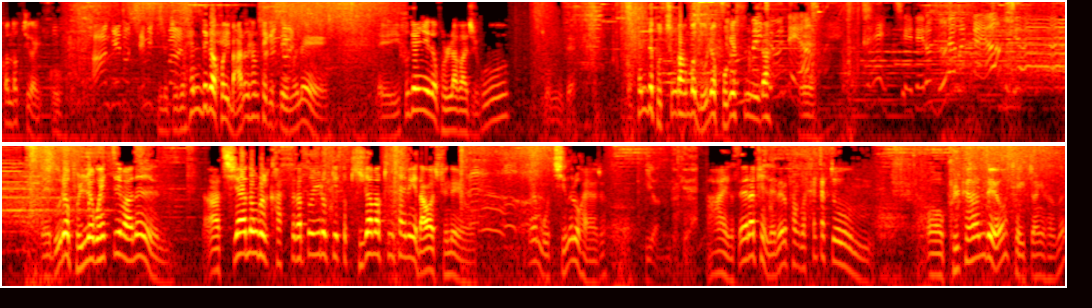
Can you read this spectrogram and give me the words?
건덕지가 있고 근데 지금 핸드가 거의 마른 상태이기 때문에 네, 이 후견인을 골라가지고 좀 이제 뭐 핸드 보충과 한번 노려보겠습니다. 네, 네? 네, 노려보려고 했지만은 아 지하동굴 가스가 또 이렇게 또 기가 막힌 타이밍에 나와주네요. 그냥 뭐 진으로 가야죠. 아 이거 세라핀 레벨업한 거 살짝 좀 어, 불편한데요? 제 입장에서는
